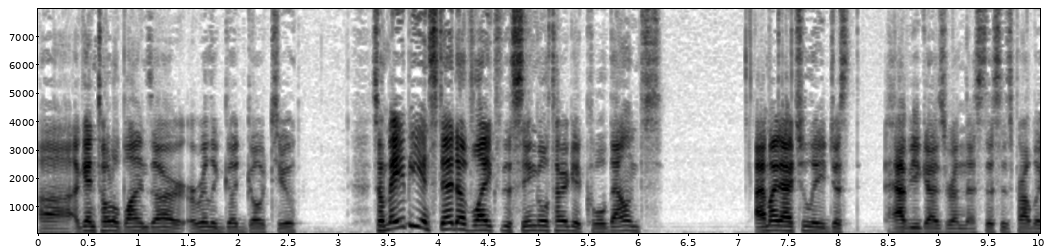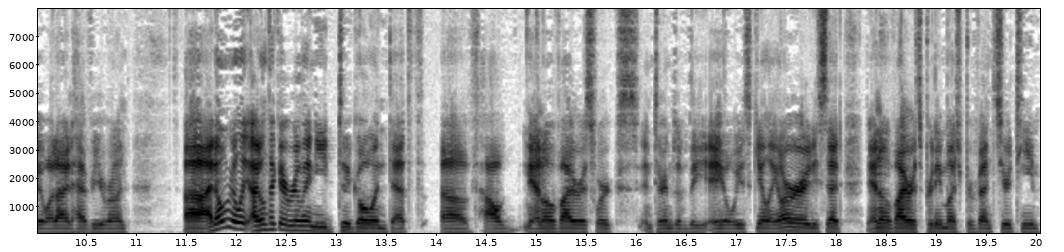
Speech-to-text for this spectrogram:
Uh, again, total blinds are a really good go-to. So maybe instead of like the single target cooldowns, I might actually just have you guys run this. This is probably what I'd have you run. Uh, I don't really, I don't think I really need to go in depth of how nanovirus works in terms of the AoE scaling. I already said nanovirus pretty much prevents your team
